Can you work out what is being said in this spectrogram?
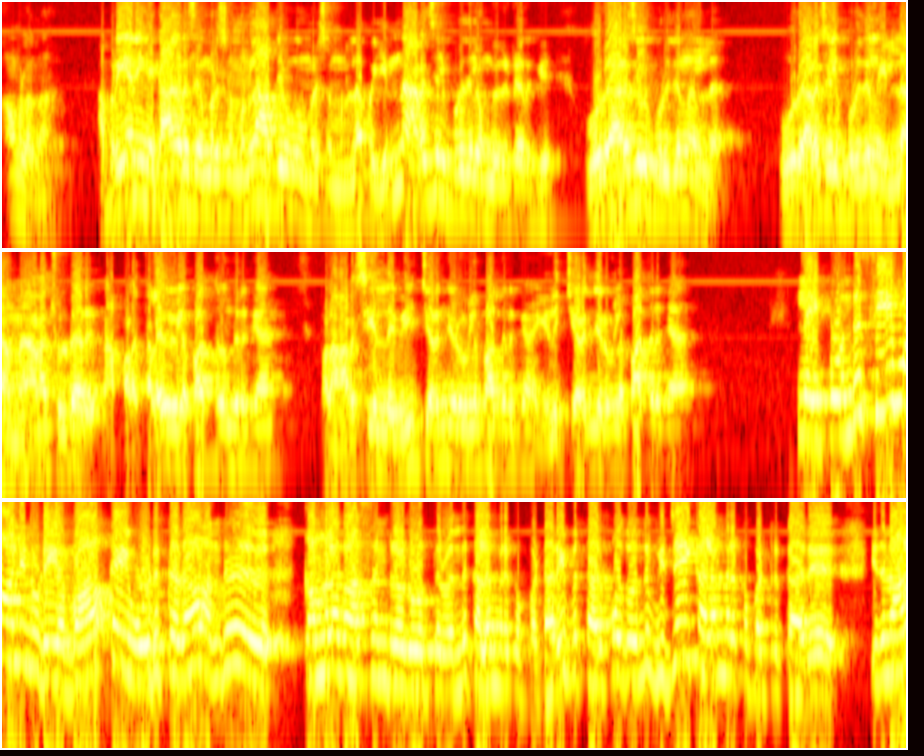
அவ்வளவுதான். அப்புறம் ஏன் நீங்க காங்கிரஸ் விமர்சனம் பண்ணல அதிமுக விமர்சனம் பண்ணல? அப்ப என்ன அரசியல் புரிதல் உங்ககிட்ட இருக்கு? ஒரு அரசியல் புரிதலும் இல்ல. ஒரு அரசியல் புரிதலும் இல்லாம ஆனா சொல்றாரு நான் பல தலைவர்களை பார்த்து வந்திருக்கேன். பல அரசியல்ல வீழ்ச்சி அடைஞ்சவர்களை பார்த்திருக்கேன். எழுச்சி அடைஞ்சவர்களை பார்த்திருக்கேன். இல்ல இப்போ வந்து சீமானினுடைய வாக்கை ஒடுக்கதான் வந்து கமலஹாசன்ற ஒருத்தர் வந்து களமிறக்கப்பட்டாரு. இப்ப தற்போது வந்து விஜய் களமிறக்கப்பட்டிருக்காரு. இதனால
